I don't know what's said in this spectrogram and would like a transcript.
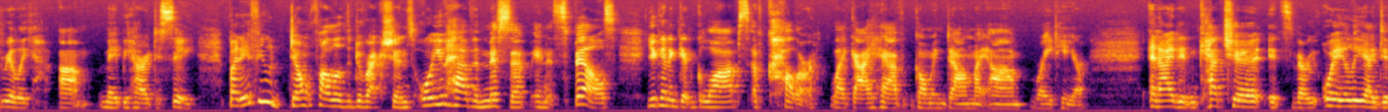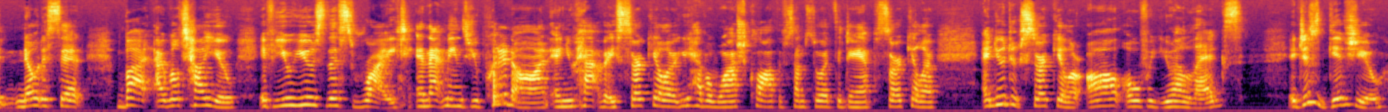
really um, maybe hard to see. But if you don't follow the directions or you have a mishap and it spills, you're gonna get globs of color like I have going down my arm right here. And I didn't catch it, it's very oily, I didn't notice it. But I will tell you, if you use this right, and that means you put it on and you have a circular, you have a washcloth of some sort, the damp, circular, and you do circular all over your legs, it just gives you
